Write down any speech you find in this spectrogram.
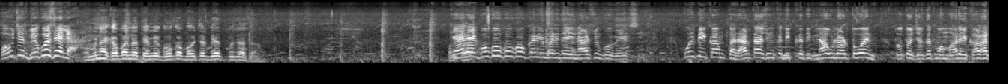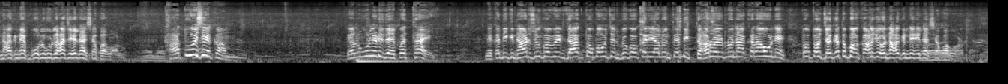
બહુચર ભેગો છે લ્યા. અમને ખબર નથી અમે ગોગો બહુચર બે જ પૂજા છે. ક્યારે ગોગો ગોગો કરી મરી જાય નારસિંગો વેરસી કોઈ બી કામ કરારતા છે કદીક કદીક ના ઉલાડતો હોય ને તો તો જગતમાં મારે કાળા નાગને બોલવું લાજેલા સભા વાળું થતું હશે કામ. પેલું ઉલડી જાય પછી થાય. ને કદીક નારસિંગો વીર જાગતો બહુ છે ભેગો કરી આલું ને તેથી તારો એટલું ના કરાવું ને તો તો જગતમાં કાળજો નાગ ને એટલે સભા વાળો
